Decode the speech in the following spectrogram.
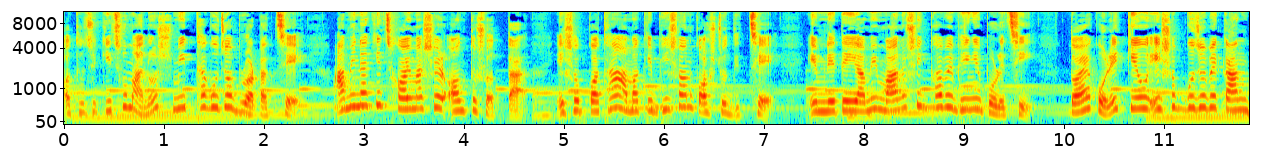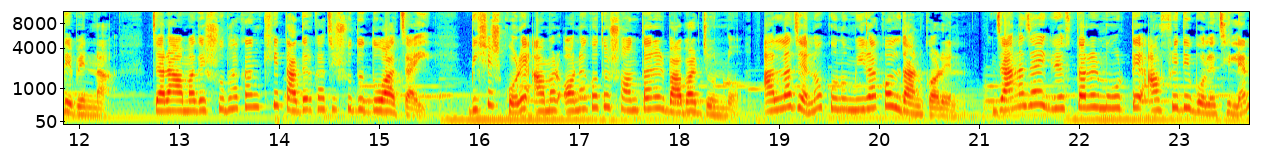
অথচ কিছু মানুষ মিথ্যা গুজব রটাচ্ছে। আমি নাকি ছয় মাসের অন্তঃসত্ত্বা, এসব কথা আমাকে ভীষণ কষ্ট দিচ্ছে। এমনিতেই আমি মানসিকভাবে ভেঙে পড়েছি। দয়া করে কেউ এসব গুজবে কান দেবেন না। যারা আমাদের শুভাকাঙ্ক্ষী, তাদের কাছে শুধু দোয়া চাই। বিশেষ করে আমার অনাগত সন্তানের বাবার জন্য। আল্লাহ যেন কোনো মিরাকল দান করেন। জানা যায়, গ্রেফতারের মুহূর্তে আফ্রিদি বলেছিলেন,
